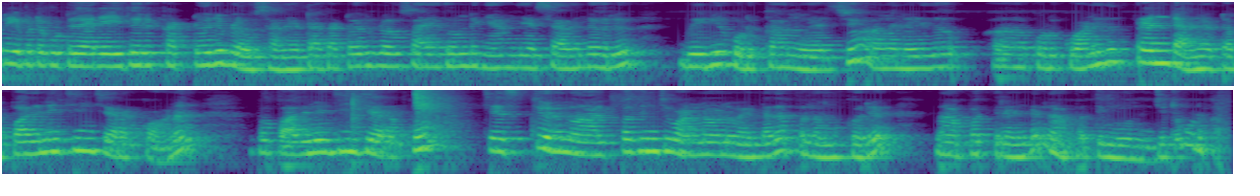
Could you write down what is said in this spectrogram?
പ്രിയപ്പെട്ട കൂട്ടുകാരെ ഇതൊരു കട്ടോരി ബ്ലൗസാണ് കേട്ടോ. കട്ടോരി ബ്ലൗസ് ആയതുകൊണ്ട് ഞാൻ വിചാരിച്ചു അതിന്റെ ഒരു വീഡിയോ കൊടുക്കാമെന്ന് വിചാരിച്ചു. അങ്ങനെ ഇത് കൊടുക്കുവാണ്. ഇത് ഫ്രണ്ടാണ് കേട്ടോ. പതിനഞ്ച് ഇഞ്ച് ഇറക്കമാണ്. അപ്പോൾ പതിനഞ്ച് ഇഞ്ച് ഇറക്കും. ജസ്റ്റ് ഒരു നാൽപ്പത്തഞ്ച് വണ്ണമാണ് വേണ്ടത്. അപ്പോൾ നമുക്കൊരു നാൽപ്പത്തിരണ്ട് നാൽപ്പത്തി മൂന്ന് ഇഞ്ചിട്ട് കൊടുക്കാം.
